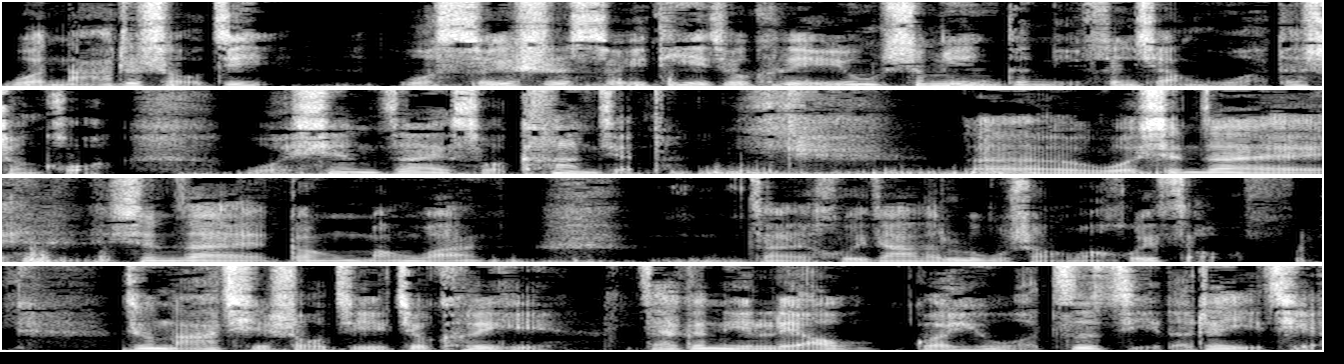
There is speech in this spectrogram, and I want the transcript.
我拿着手机，我随时随地就可以用声音跟你分享我的生活，我现在所看见的。呃，我现在现在刚忙完，在回家的路上往回走，就拿起手机就可以再跟你聊关于我自己的这一切。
